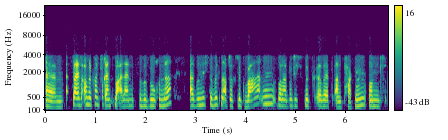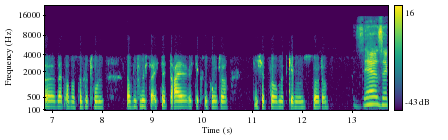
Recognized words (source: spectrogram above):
ähm, sei es auch eine Konferenz mal alleine zu besuchen, ne? Also nicht so wissen auf das Glück warten, sondern wirklich das Glück äh, selbst anpacken und äh, selbst auch was dafür tun. Das sind für mich so echt die drei wichtigsten Punkte, die ich jetzt so mitgeben würde. Sehr, sehr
